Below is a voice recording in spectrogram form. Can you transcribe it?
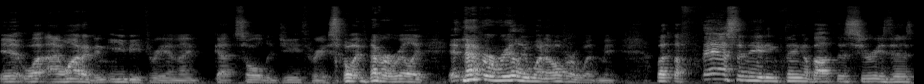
it what I wanted an EB3 and I got sold a G3. So it never really, it never really went over with me. But the fascinating thing about this series is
